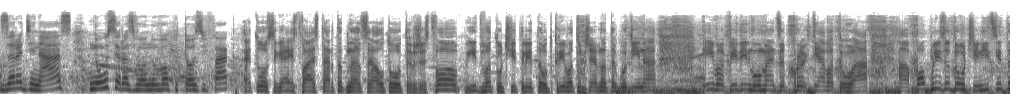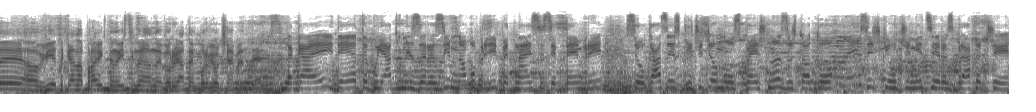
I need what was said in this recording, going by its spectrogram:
заради нас. Много се развълнувах от този факт. Ето сега и това е стартът на цялото тържество. Идват учителите, откриват учебната година и в един момент запроектява това. А по-близо до учениците, вие така направихте наистина невероятен първи учебен ден. Така е, идеята, която ни зарази много преди 15 септември, се оказа изключително успешна, защото всички ученици разбраха, че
